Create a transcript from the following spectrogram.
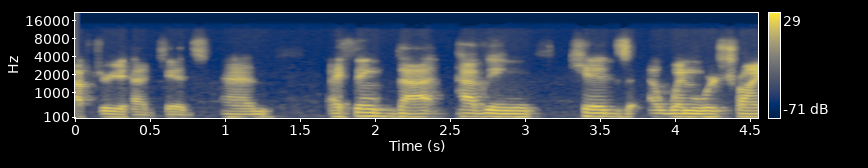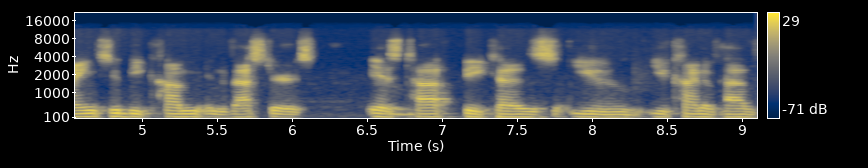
after you had kids, and I think that having kids when we're trying to become investors is mm-hmm. tough because you you kind of have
